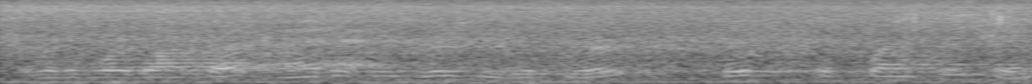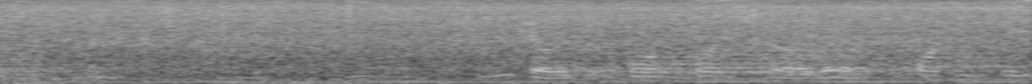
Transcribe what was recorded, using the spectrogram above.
A little more about that. Magic New Jersey this year. Fifth is plantation. So the fourth place, uh, they have 28.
